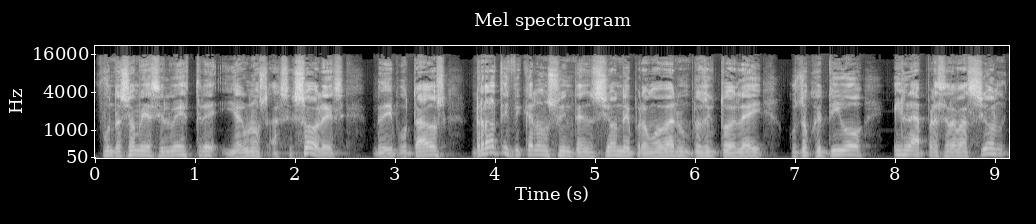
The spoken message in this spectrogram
Fundación Villa Silvestre y algunos asesores de diputados ratificaron su intención de promover un proyecto de ley cuyo objetivo es la preservación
